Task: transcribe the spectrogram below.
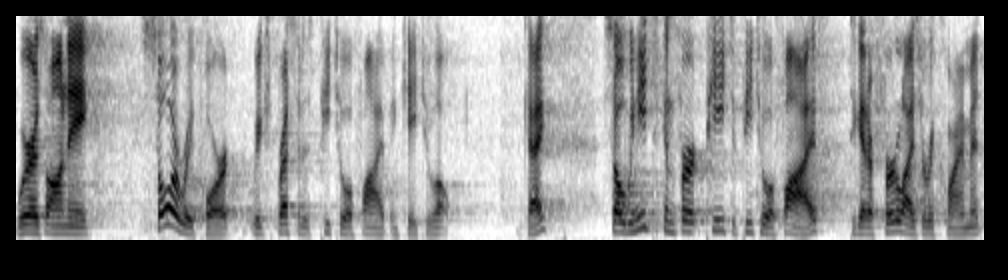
whereas on a soil report, we express it as P2O5 and K2O. Okay? So we need to convert P to P2O5 to get our fertilizer requirement.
